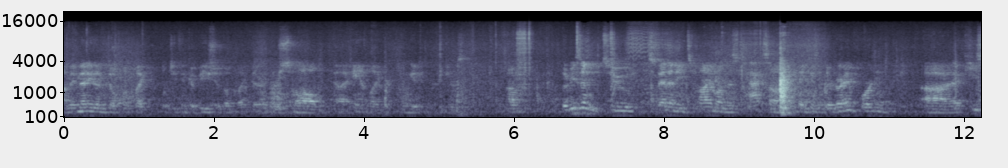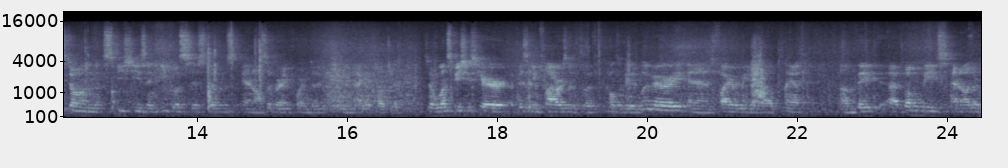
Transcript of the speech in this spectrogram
um, and many of them don't look like what you think a bee should look like. They're, they're small, uh, ant-like winged creatures. Um, the reason to spend any time on this taxon, I think, is that they're very important uh, keystone species in ecosystems and also very important to human agriculture. So one species here, visiting flowers of the cultivated blueberry and fireweed, wild plant, um, they, uh, bumblebees and other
